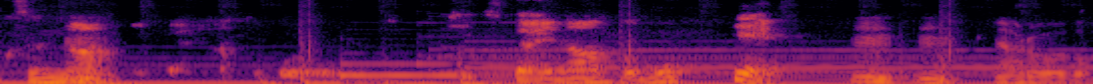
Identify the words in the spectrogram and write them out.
苦難みたいなところを聞きたいなと思って、うんうんなるほど。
